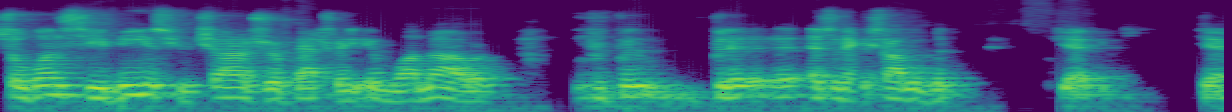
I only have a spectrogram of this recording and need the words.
So one C means you charge your battery in one hour, as an example, with yeah, yeah,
